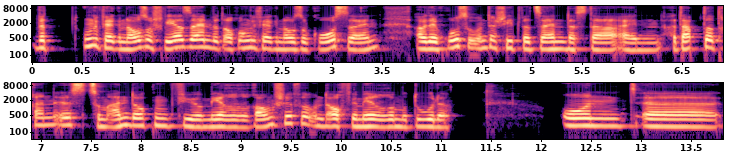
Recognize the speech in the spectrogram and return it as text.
wird ungefähr genauso schwer sein, wird auch ungefähr genauso groß sein. Aber der große Unterschied wird sein, dass da ein Adapter dran ist zum Andocken für mehrere Raumschiffe und auch für mehrere Module. Und äh,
